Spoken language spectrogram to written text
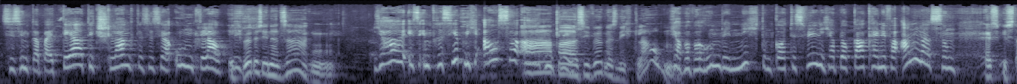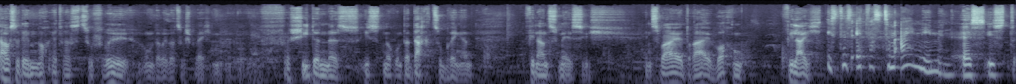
Sie sind dabei derartig schlank, das ist ja unglaublich. Ich würde es Ihnen sagen, Ja, es interessiert mich außerordentlich. aber Sie würden es nicht glauben. Ja, aber warum denn nicht? Um Gottes Willen, ich habe doch gar keine Veranlassung. Es ist außerdem noch etwas zu früh, um darüber zu sprechen. Verschiedenes ist noch unter Dach zu bringen. Finanzmäßig. In zwei, drei Wochen vielleicht. Ist es etwas zum Einnehmen? Es ist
